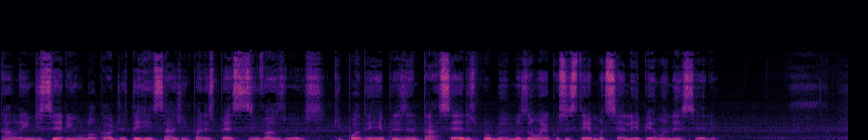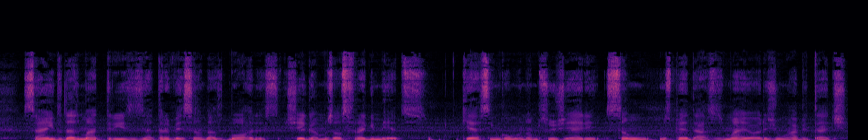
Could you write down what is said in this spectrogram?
além de serem o local de aterrissagem para espécies invasoras, que podem representar sérios problemas a um ecossistema se ali permanecerem. Saindo das matrizes e atravessando as bordas, chegamos aos fragmentos, que, assim como o nome sugere, são os pedaços maiores de um habitat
